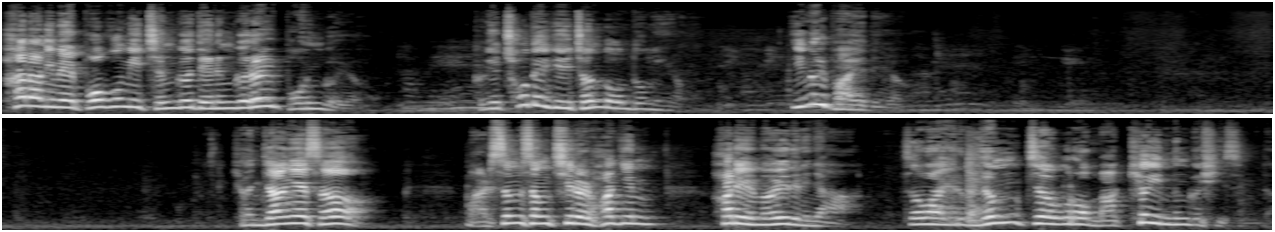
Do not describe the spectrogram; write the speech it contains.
하나님의 복음이 증거되는 것을 보는 거예요. 그게 초대교회 전도 운동이에요. 이걸 봐야 돼요. 현장에서 말씀 성취를 확인하려면 어야 되느냐? 저와 여러분 영적으로 막혀 있는 것이 있습니다.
